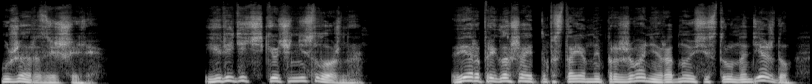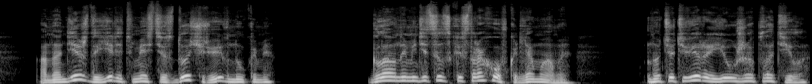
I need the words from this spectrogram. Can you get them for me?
Уже разрешили. Юридически очень несложно. Вера приглашает на постоянное проживание родную сестру Надежду, а Надежда едет вместе с дочерью и внуками. Главная медицинская страховка для мамы, но тетя Вера ее уже оплатила.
